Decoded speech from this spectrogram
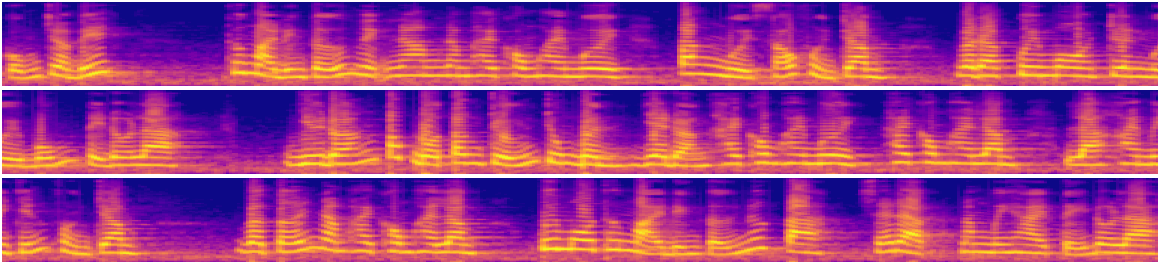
cũng cho biết thương mại điện tử Việt Nam năm 2020 tăng 16% và đạt quy mô trên 14 tỷ đô la. Dự đoán tốc độ tăng trưởng trung bình giai đoạn 2020-2025 là 29% và tới năm 2025 quy mô thương mại điện tử nước ta sẽ đạt 52 tỷ đô la.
